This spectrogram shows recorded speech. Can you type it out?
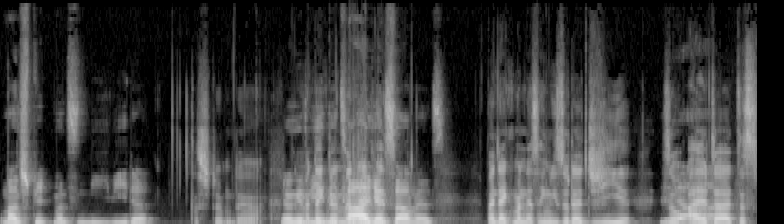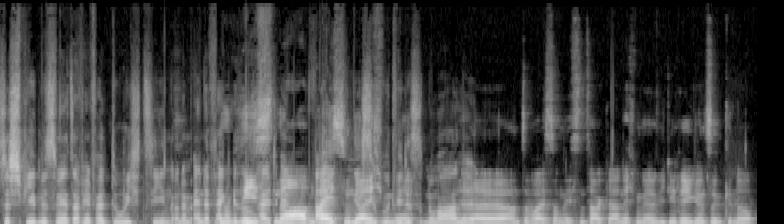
und dann spielt man es nie wieder. Das stimmt, ja. Junge, Man wie in denkt- man Italien sammelst. Man denkt, man ist irgendwie so der G, so, Ja. Alter, das, das Spiel müssen wir jetzt auf jeden Fall durchziehen und im Endeffekt Und am ist es halt Abend weißt du nicht so gut mehr. wie das normale. Ja, ja, und du weißt am nächsten Tag gar nicht mehr, wie die Regeln sind, genau.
